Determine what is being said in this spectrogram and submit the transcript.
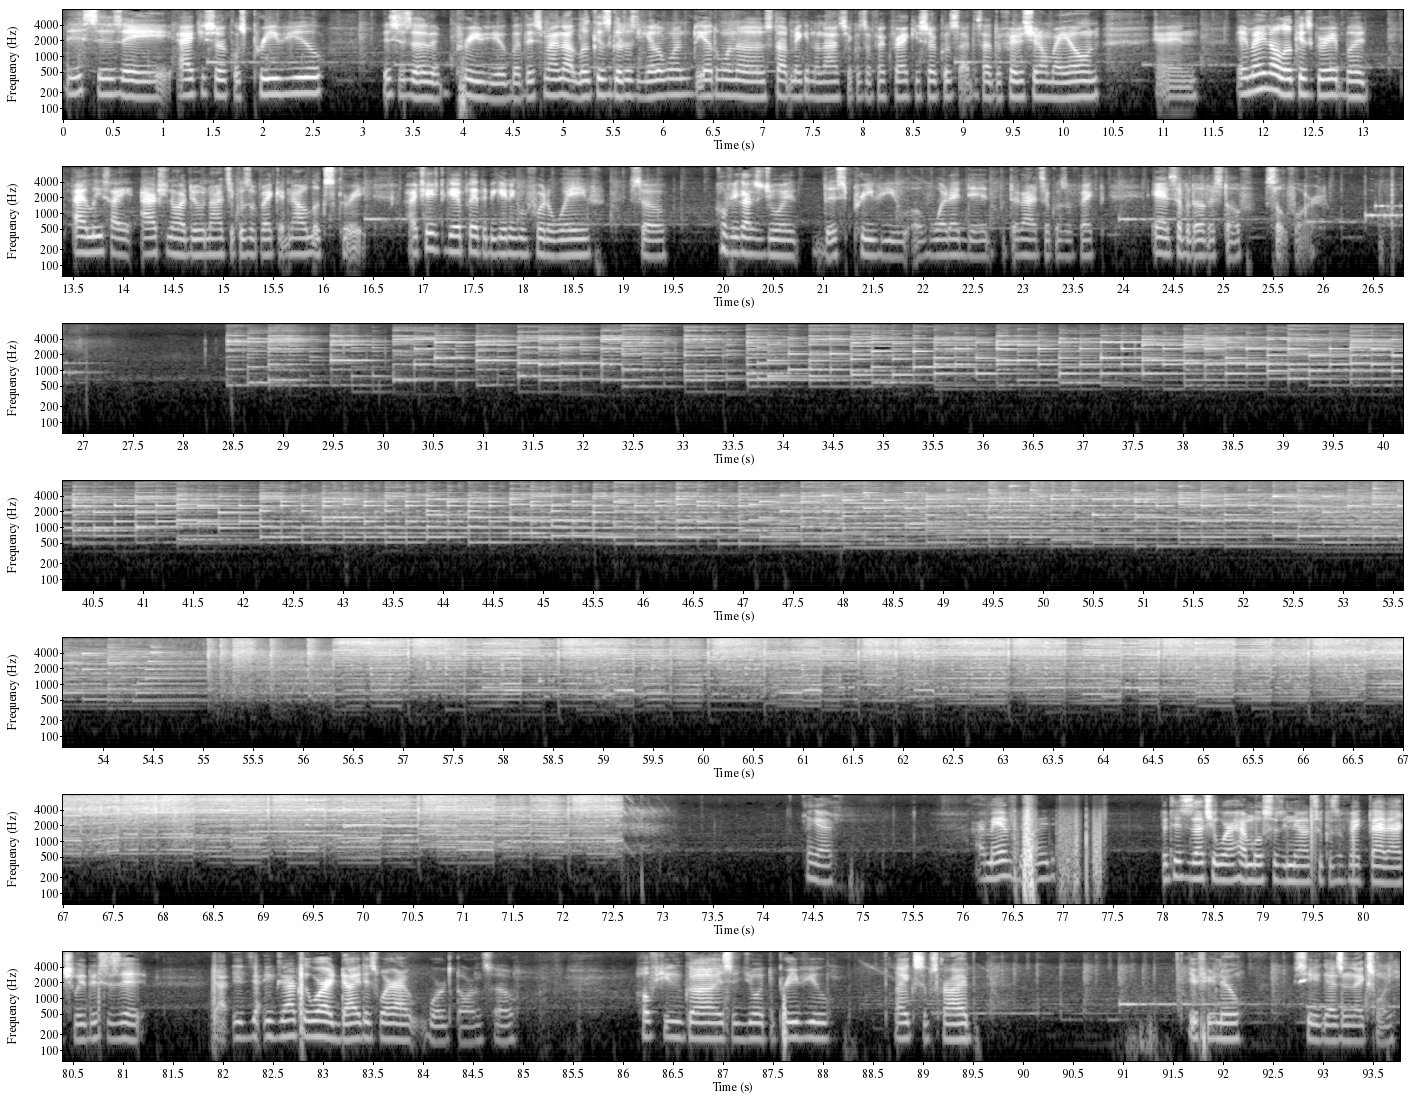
This is a Acu circles preview. This is a preview, but this might not look as good as the other one. The other one uh, stopped making the 9 circles effect for Acu circles, so I decided to finish it on my own. And it may not look as great, but at least I actually know how to do a 9 circles effect, and now it looks great. I changed the gameplay at the beginning before the wave, so hope you guys enjoyed this preview of what I did with the 9 circles effect and some of the other stuff so far. Okay. I may have died, but this is actually where I have most of the Neoticus effect. That actually, this is it. That is exactly where I died is where I worked on. So, hope you guys enjoyed the preview. Like, subscribe if you're new. See you guys in the next one.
